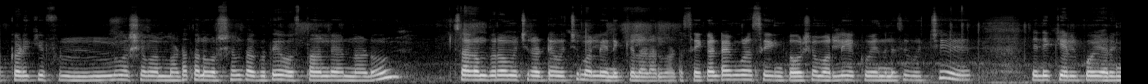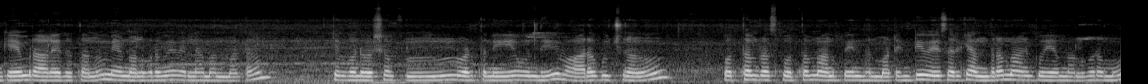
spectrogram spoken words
అక్కడికి ఫుల్ వర్షం అనమాట తను వర్షం తగ్గితే వస్తానులే అన్నాడు. సగం దూరం వచ్చినట్టే వచ్చి మళ్ళీ వెనక్కి వెళ్ళాడు అనమాట సెకండ్ టైం కూడా ఇంకా వర్షం మళ్ళీ ఎక్కువైందనేసి వచ్చి వెనక్కి వెళ్ళిపోయారు. ఇంకేం రాలేదు తను. మేము నలుగురమే వెళ్ళామన్నమాట. ఇదిగోండి వర్షం ఫుల్ పడుతూనే ఉంది. వార కూర్చున్నాను మొత్తం డ్రెస్ మొత్తం నానిపోయింది అనమాట ఇంటికి పోయేసరికి అందరం నానిపోయాం నలుగురము.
